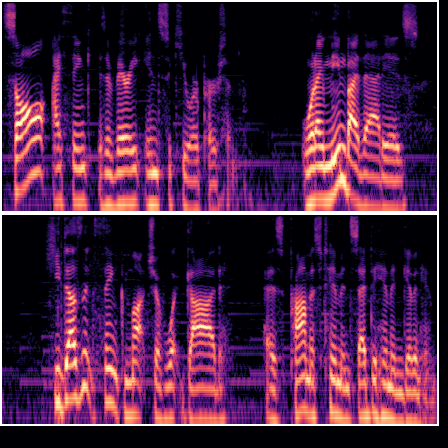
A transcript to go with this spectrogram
Saul, I think, is a very insecure person. What I mean by that is he doesn't think much of what God has promised him and said to him and given him.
